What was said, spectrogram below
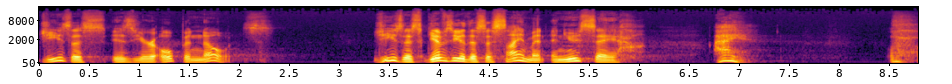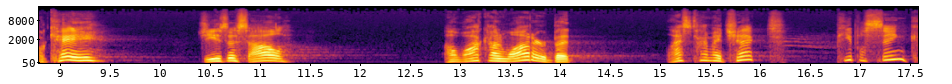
Jesus is your open notes. Jesus gives you this assignment, and you say, I, okay, Jesus, I'll, I'll walk on water, but last time I checked, people sink.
